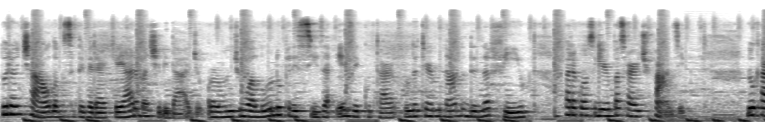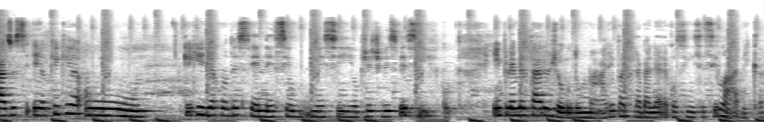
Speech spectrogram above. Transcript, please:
durante a aula você deverá criar uma atividade onde o aluno precisa executar um determinado desafio para conseguir passar de fase. No caso, o que, que é o que, que iria acontecer nesse, nesse objetivo específico? Implementar o jogo do Mario para trabalhar a consciência silábica.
